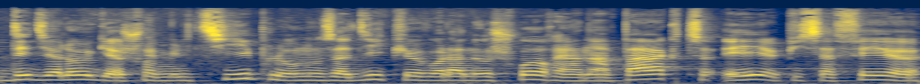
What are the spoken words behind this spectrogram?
des dialogues à choix multiples, on nous a dit que voilà nos choix auraient un impact, et puis ça fait euh,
